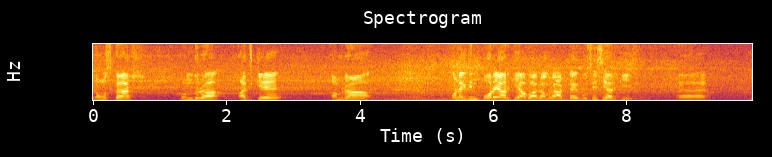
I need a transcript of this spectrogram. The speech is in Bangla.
নমস্কার। বন্ধুরা, আজকে আমরা অনেক দিন পরে আর কি আবার আমরা আড্ডায় বসেছি আর কি।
